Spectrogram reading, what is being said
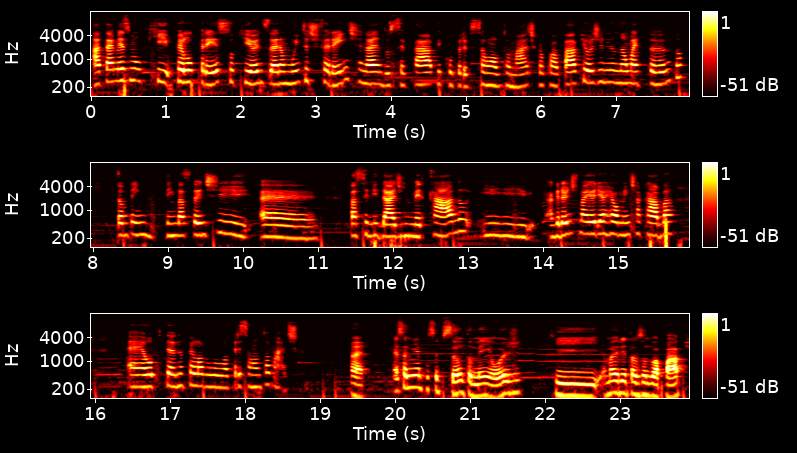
até mesmo que pelo preço, que antes era muito diferente, né, do CPAP com previsão automática com a APAP, hoje não é tanto. Então, tem, tem bastante é, facilidade no mercado e a grande maioria realmente acaba é, optando pela pressão automática. É, essa é a minha percepção também hoje, que a maioria está usando o APAP.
